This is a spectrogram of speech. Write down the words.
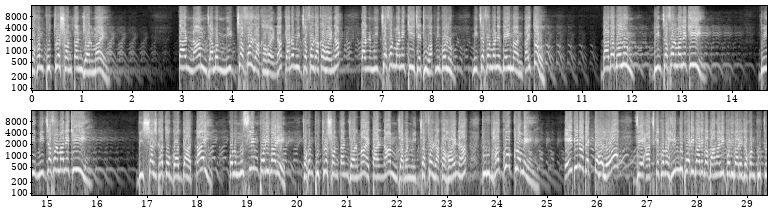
যখন পুত্র সন্তান জন্মায়, তার নাম যেমন মির্জাফর রাখা হয় না, কেন মির্জাফর রাখা হয় না? কারণ মির্জাফর মানে কি, জেঠু? আপনি বলুন। মির্জাফর মানে বেইমান তাই তো? দাদা, বলুন। মির্জাফর মানে কি? মির্জাফর মানে কি? বিশ্বাসঘাতক গদ্দার। তাই কোন মুসলিম পরিবারে যখন পুত্র সন্তান জন্মায়, তার নাম যেমন মির্জাফর রাখা হয় না, দুর্ভাগ্যক্রমে এই দিনও দেখতে হলো যে আজকে কোন হিন্দু পরিবারে বা বাঙালি পরিবারে যখন পুত্র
